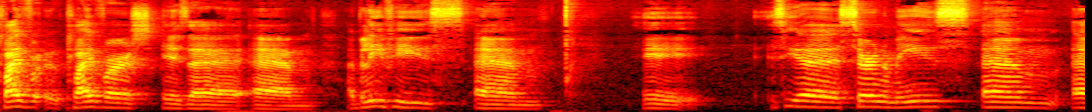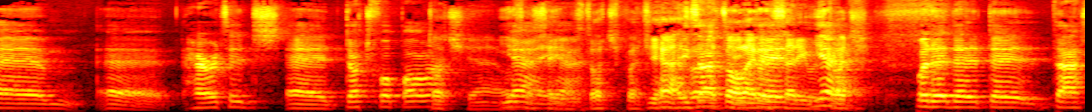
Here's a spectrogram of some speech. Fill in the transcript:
Kluivert, Kluivert is a um, I believe he's um, a, is he a Surinamese um, um, uh, heritage uh, Dutch footballer? Dutch, yeah. I was yeah, yeah. he was Dutch, but yeah, exactly. that's all I would said he was yeah. Dutch. But uh, the, the, that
